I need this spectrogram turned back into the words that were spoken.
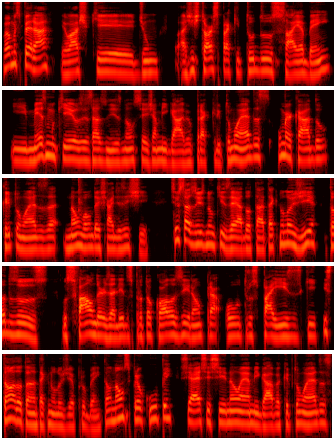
Vamos esperar. Eu acho que de um a gente torce para que tudo saia bem e mesmo que os Estados Unidos não seja amigável para criptomoedas, o mercado criptomoedas eh, não vão deixar de existir. Se os Estados Unidos não quiser adotar a tecnologia, todos os, os founders ali dos protocolos irão para outros países que estão adotando a tecnologia para o bem. Então não se preocupem se a SEC não é amigável a criptomoedas,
